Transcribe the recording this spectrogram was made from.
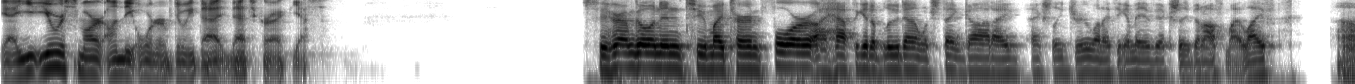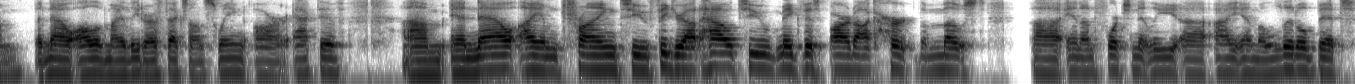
Yeah, you you were smart on the order of doing that. That's correct. Yes. So here I'm going into my turn four. I have to get a blue down, which thank God I actually drew one. I think it may have actually been off my life. Um, but now all of my leader effects on swing are active. Um, and now I am trying to figure out how to make this Bardock hurt the most. Uh, and unfortunately, uh, I am a little bit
